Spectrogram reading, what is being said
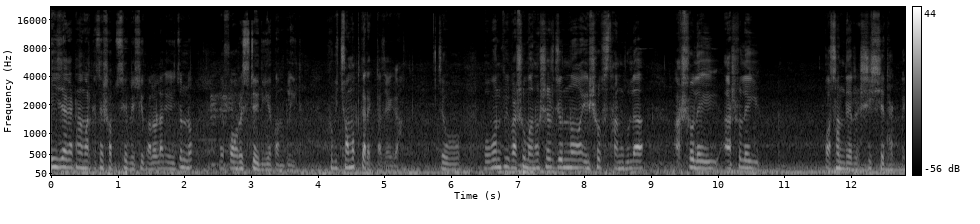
এই জায়গাটা আমার কাছে সবচেয়ে বেশি ভালো লাগে। এই জন্য ফরেস্ট এরিয়া কমপ্লিট খুবই চমৎকার একটা জায়গা। তো ভ্রমণ পিপাসু মানুষের জন্য এইসব স্থানগুলা আসলেই আসলেই পছন্দের শীর্ষে থাকবে।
